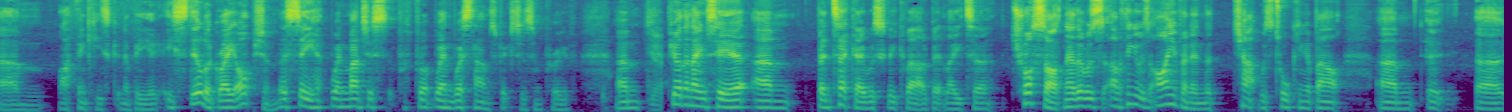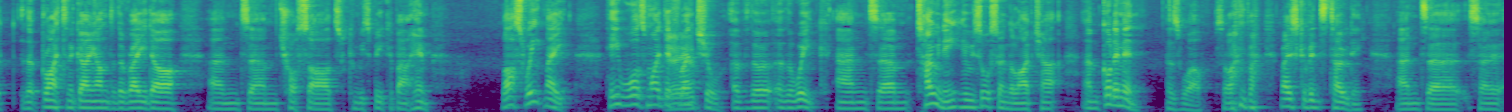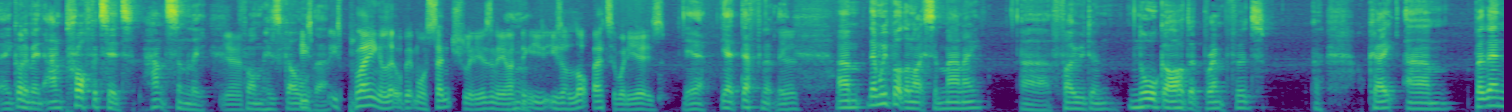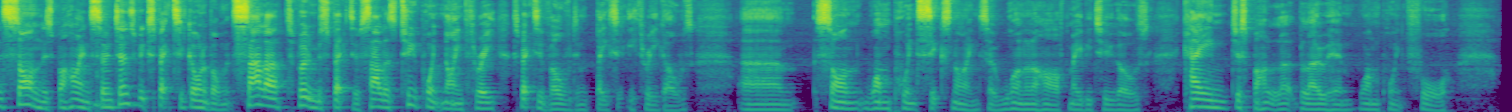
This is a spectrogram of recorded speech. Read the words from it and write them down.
Um, I think he's going to be. He's still a great option. Let's see when Manchester, when West Ham's fixtures improve. Um, yeah. A few other names here. Um, Benteke we'll speak about a bit later. Trossard. Now there was, I think it was Ivan in the chat was talking about um, uh, uh, that Brighton are going under the radar and um, Trossard. Can we speak about him? Last week, mate. He was my differential yeah, of the of the week, and um, Tony, who's also in the live chat, um, got him in as well. So I managed to convince Tony, and uh, so he got him in and profited handsomely yeah. from his goal he's, there. He's playing a little bit more centrally, isn't he? I mm. think he's a lot better when he is. Yeah, yeah, definitely. Yeah. Um, then we've got the likes of Mane, uh, Foden, Nørgaard at Brentford. Uh, okay, um, but then Son is behind. So in terms of expected goal involvement, Salah, to put in perspective, Salah's 2.93, expected involved in basically three goals. Um, Son 1.69, so one and a half, maybe two goals. Kane just below him, 1.4.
